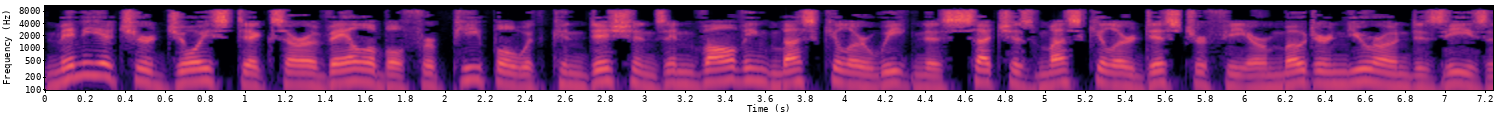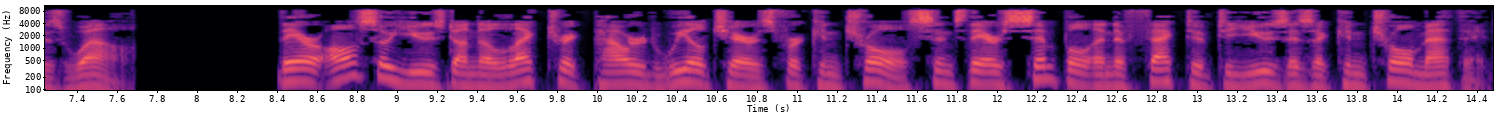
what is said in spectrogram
Miniature joysticks are available for people with conditions involving muscular weakness such as muscular dystrophy or motor neurone disease as well. They are also used on electric-powered wheelchairs for control since they are simple and effective to use as a control method.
